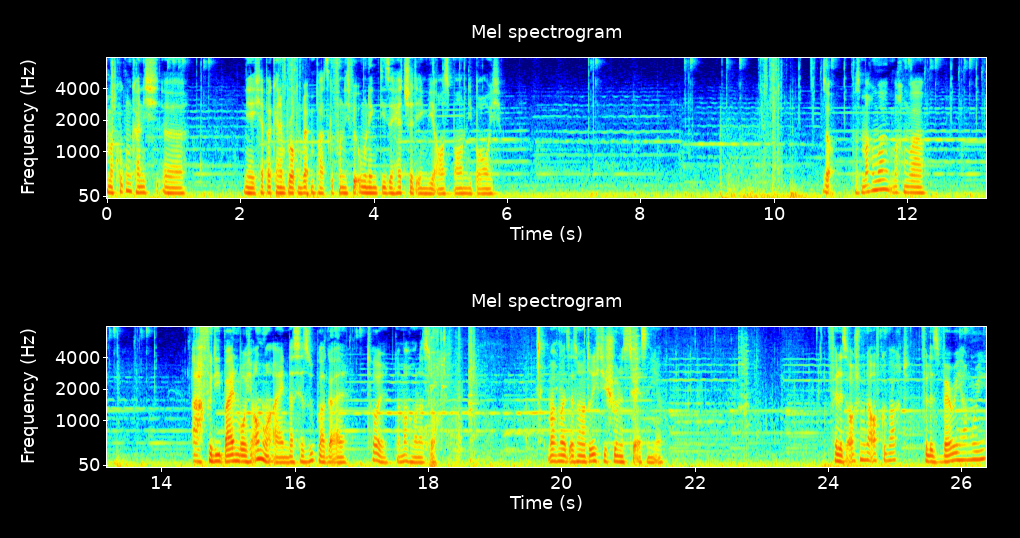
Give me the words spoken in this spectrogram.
Mal gucken, kann ich... Äh, ne, ich habe ja keine Broken Weapon Parts gefunden. Ich will unbedingt diese Hatchet irgendwie ausbauen. Die brauche ich. Was machen wir? Machen wir... Ach, für die beiden brauche ich auch nur einen. Das ist ja super geil. Toll, dann machen wir das doch. Machen wir jetzt erstmal was richtig Schönes zu essen hier. Phil ist auch schon wieder aufgewacht. Phil ist very hungry.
